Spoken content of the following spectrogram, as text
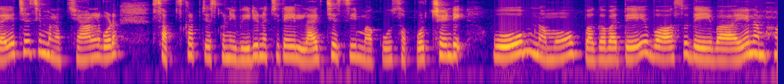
దయచేసి మన ఛానల్ కూడా సబ్స్క్రైబ్ చేసుకుని వీడియో నచ్చితే లైక్ చేసి మాకు సపోర్ట్ చేయండి. ఓం నమో భగవతే వాసుదేవాయ నమః.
